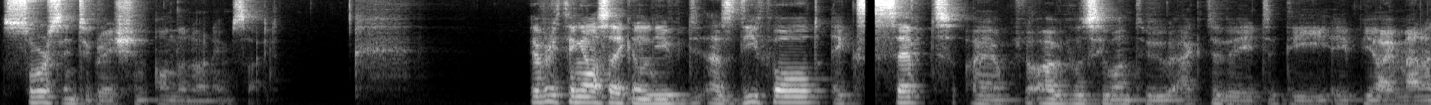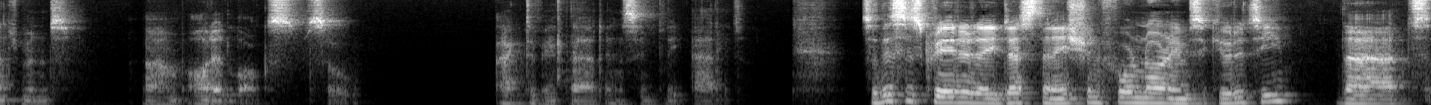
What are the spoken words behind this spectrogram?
source integration on the NoName side. Everything else I can leave as default, except I obviously want to activate the API management um, audit logs. So activate that and simply add it. So this has created a destination for NoName security that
